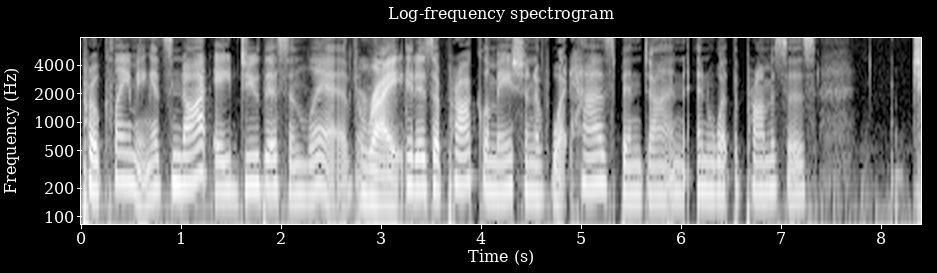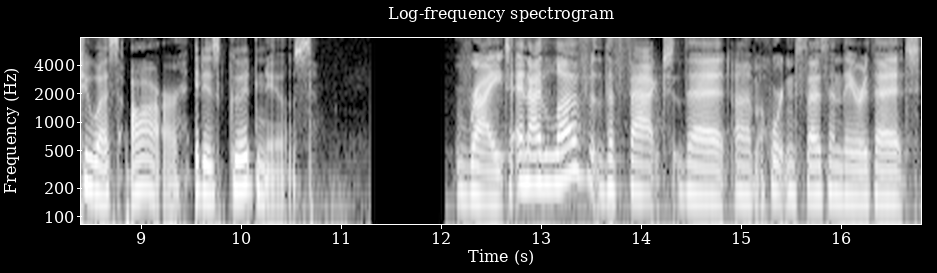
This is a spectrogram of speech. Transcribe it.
proclaiming. It's not a do this and live. Right. It is a proclamation of what has been done and what the promises to us are. It is good news. Right. And I love the fact that um, Horton says in there that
